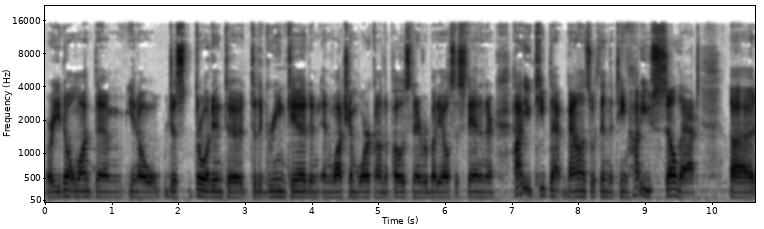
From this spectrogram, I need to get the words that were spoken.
or you don't want them, you know, just throw it into to the green kid and, and watch him work on the post and everybody else is standing there. How do you keep that balance within the team? How do you sell that uh,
